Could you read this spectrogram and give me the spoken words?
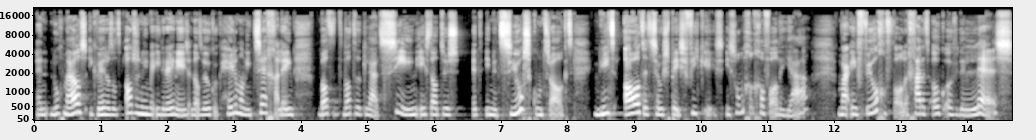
En nogmaals, ik weet dat dat absoluut niet meer iedereen is en dat wil ik ook helemaal niet zeggen. Alleen wat, wat het laat zien is dat dus het in het zielscontract niet altijd zo specifiek is. In sommige gevallen ja, maar in veel gevallen gaat het ook over de les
